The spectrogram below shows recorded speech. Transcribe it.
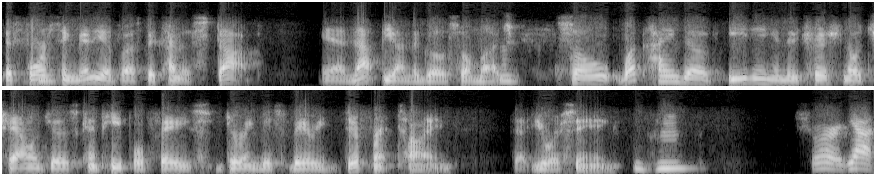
it's mm-hmm. forcing many of us to kind of stop and not be on the go so much. Mm-hmm. So, what kind of eating and nutritional challenges can people face during this very different time that you are seeing? Mm-hmm. Sure, yeah.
